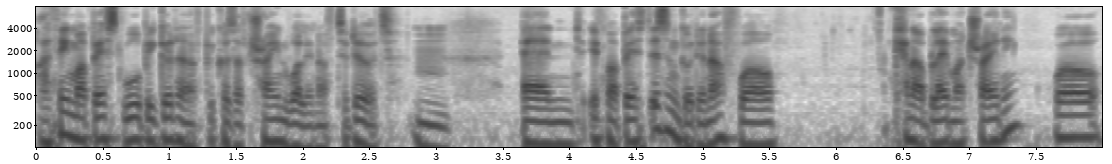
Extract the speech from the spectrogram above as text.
I think my best will be good enough because I've trained well enough to do it. Mm. And if my best isn't good enough, well, can I blame my training? Well,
